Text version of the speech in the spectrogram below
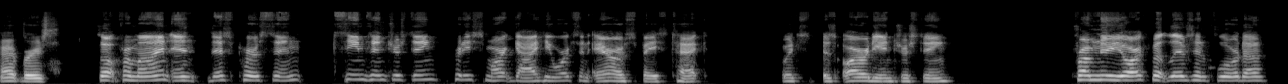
All right, Bruce. So for mine, and this person seems interesting, pretty smart guy. He works in aerospace tech, which is already interesting. From New York, but lives in Florida.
